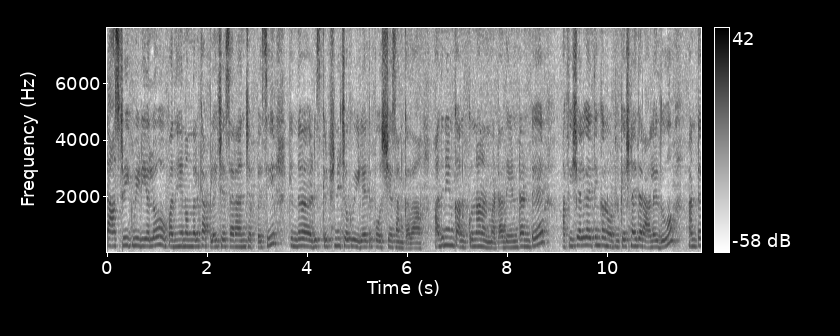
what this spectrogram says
లాస్ట్ వీక్ వీడియోలో పదిహేను వందలకి అప్లై చేశారా అని చెప్పేసి కింద డిస్క్రిప్షన్ ఇచ్చి ఒక వీడియో అయితే పోస్ట్ చేశాను కదా. అది నేను కనుక్కున్నాను అనమాట అదేంటంటే అఫీషియల్గా అయితే ఇంకా నోటిఫికేషన్ అయితే రాలేదు. అంటే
